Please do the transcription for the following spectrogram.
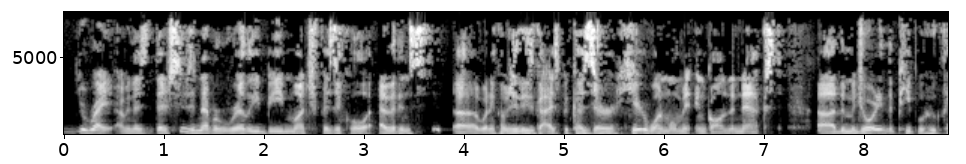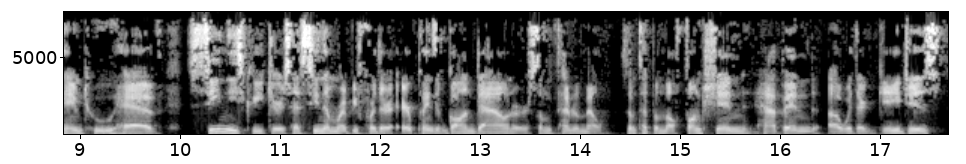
you're right. I mean, there's, there seems to never really be much physical evidence uh, when it comes to these guys because they're here one moment and gone the next. Uh, the majority of the people who claim to have seen these creatures have seen them right before their airplanes have gone down or some type of mal- some type of malfunction happened uh, with their gauges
